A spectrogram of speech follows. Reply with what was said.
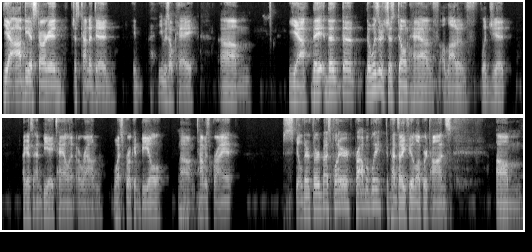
yeah, Avdija started, just kind of did. He, he, was okay. Um, yeah, they the the the Wizards just don't have a lot of legit, I guess, NBA talent around Westbrook and Beal. Mm-hmm. Um, Thomas Bryant still their third best player, probably. Depends how you feel about Bertans. Um,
